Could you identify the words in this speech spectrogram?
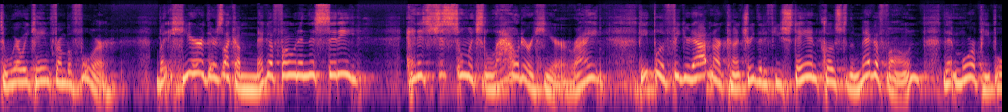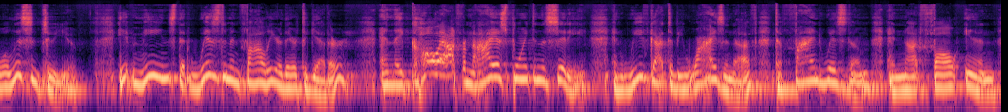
to where we came from before. But here, there's like a megaphone in this city and it's just so much louder here, right? People have figured out in our country that if you stand close to the megaphone, that more people will listen to you. It means that wisdom and folly are there together, and they call out from the highest point in the city. And we've got to be wise enough to find wisdom and not fall in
